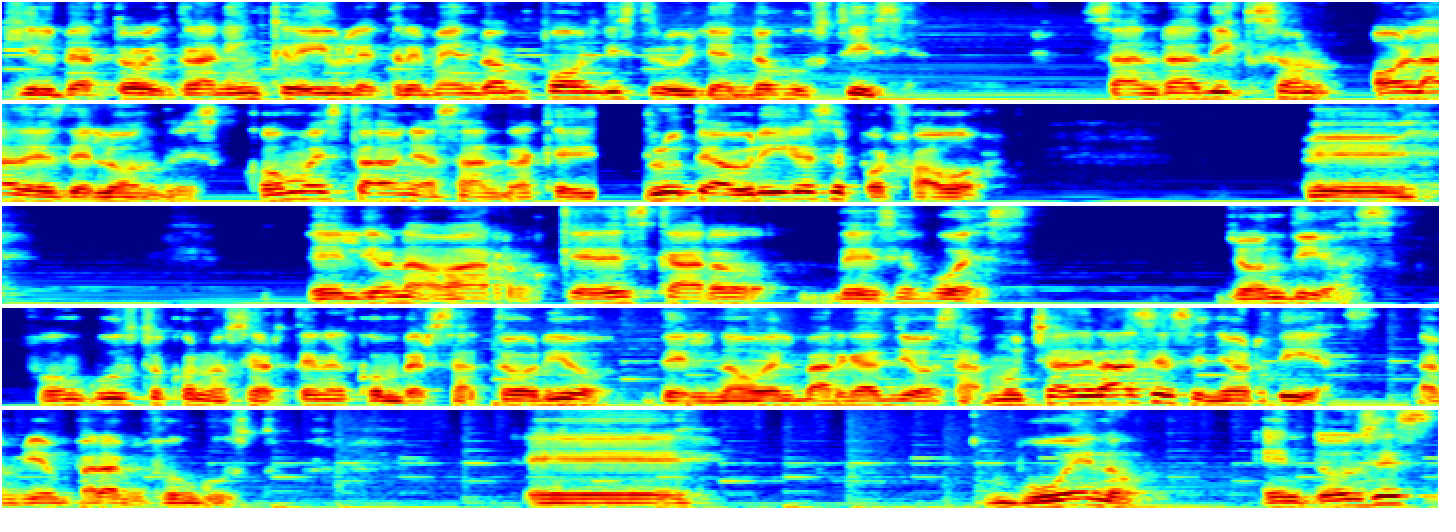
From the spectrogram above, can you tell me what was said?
Gilberto Beltrán, increíble, tremendo ampón distribuyendo justicia. Sandra Dixon, hola desde Londres. ¿Cómo está doña Sandra? Que disfrute, abríguese por favor. Eh, Elio Navarro, qué descaro de ese juez. John Díaz, fue un gusto conocerte en el conversatorio del Nobel Vargas Llosa. Muchas gracias, señor Díaz. También para mí fue un gusto. Eh, bueno, entonces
